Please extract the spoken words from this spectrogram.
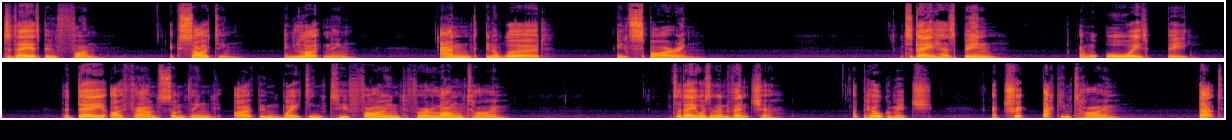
Today has been fun, exciting, enlightening, and, in a word, inspiring. Today has been, and will always be, the day I found something I've been waiting to find for a long time. Today was an adventure, a pilgrimage, a trip back in time. That,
